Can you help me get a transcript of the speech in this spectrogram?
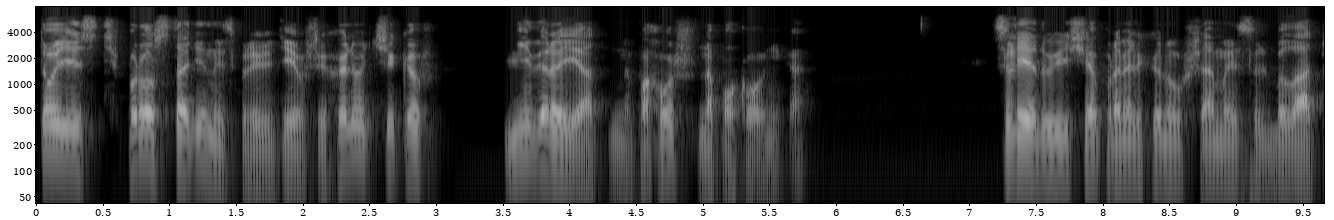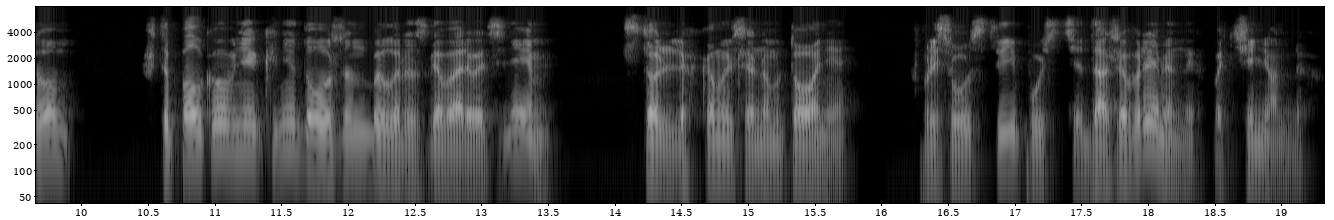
то есть просто один из прилетевших летчиков невероятно похож на полковника. Следующая промелькнувшая мысль была о том, что полковник не должен был разговаривать с ним в столь легкомысленном тоне, в присутствии пусть даже временных подчиненных.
